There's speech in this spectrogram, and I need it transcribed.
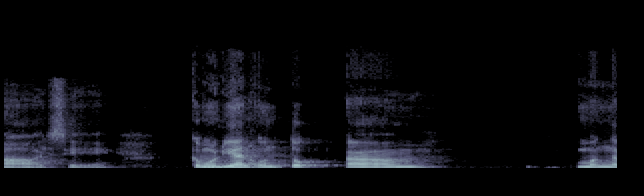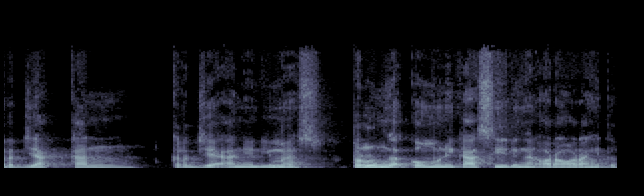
Oh, I see. Kemudian hmm. untuk um, mengerjakan kerjaannya Dimas, perlu nggak komunikasi dengan orang-orang itu?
